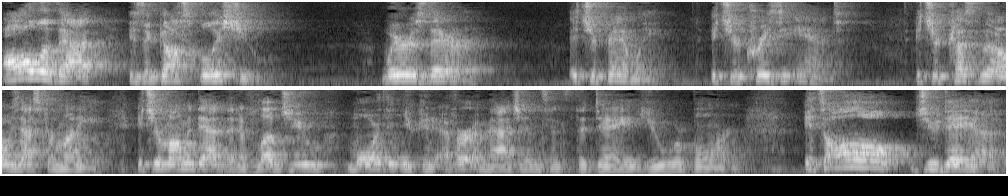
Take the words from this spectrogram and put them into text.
All of that is a gospel issue. Where is there? It's your family. It's your crazy aunt. It's your cousin that always asks for money. It's your mom and dad that have loved you more than you can ever imagine since the day you were born. It's all Judea.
